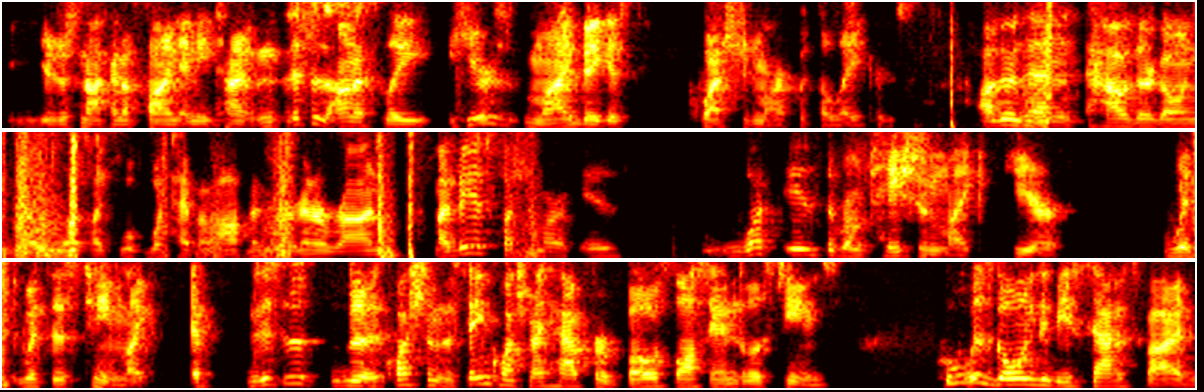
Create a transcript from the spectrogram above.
you're just not going to find any time. This is honestly here's my biggest question mark with the Lakers. Other than how they're going to look, like what, what type of offense they're going to run, my biggest question mark is what is the rotation like here with with this team? Like, if this is the question, the same question I have for both Los Angeles teams. Who is going to be satisfied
